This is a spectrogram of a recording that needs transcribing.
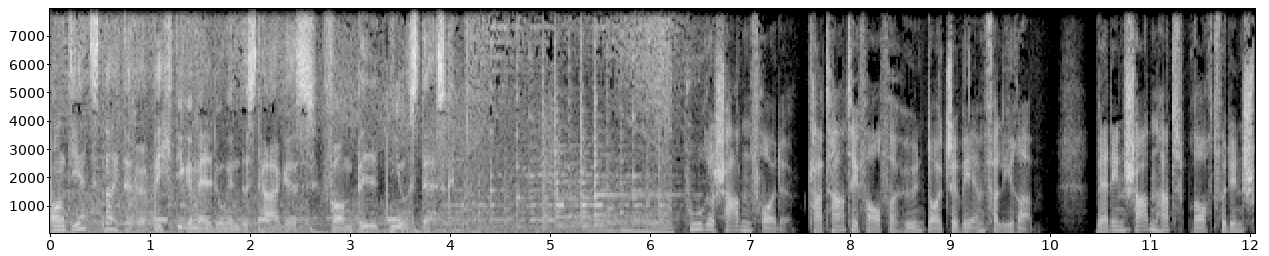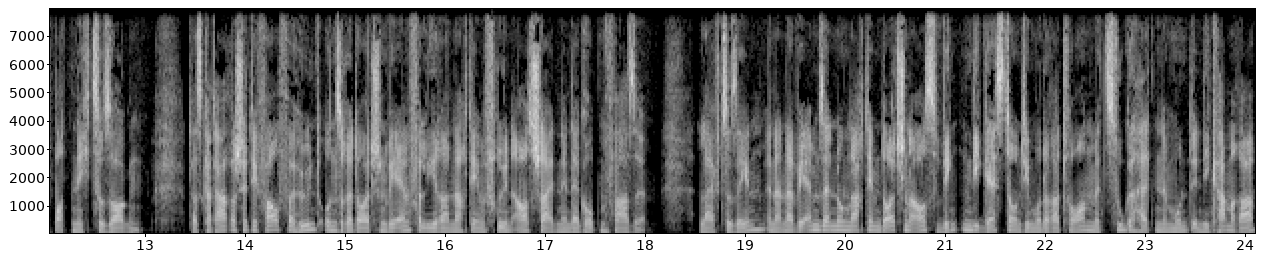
Und jetzt weitere wichtige Meldungen des Tages vom Bild Newsdesk. Pure Schadenfreude. Katar TV verhöhnt deutsche WM-Verlierer. Wer den Schaden hat, braucht für den Spott nicht zu sorgen. Das katarische TV verhöhnt unsere deutschen WM-Verlierer nach dem frühen Ausscheiden in der Gruppenphase. Live zu sehen, in einer WM-Sendung nach dem deutschen Aus winken die Gäste und die Moderatoren mit zugehaltenem Mund in die Kamera,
